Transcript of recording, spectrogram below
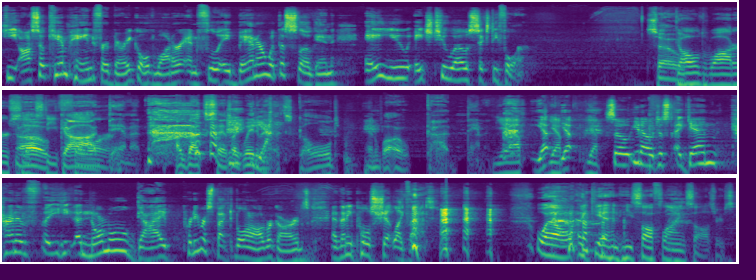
he also campaigned for Barry Goldwater and flew a banner with the slogan "AU H2O 64." So Goldwater Oh God, damn it! I was about to say, I was like, wait a Yeah. minute, it's gold, and well, oh God, damn it! Yep. Yep, Yep. yep, Yep. So you know, just again, kind of a, he, a normal guy, pretty respectable in all regards, and then he pulls shit like that. Well, again, he saw flying saucers.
